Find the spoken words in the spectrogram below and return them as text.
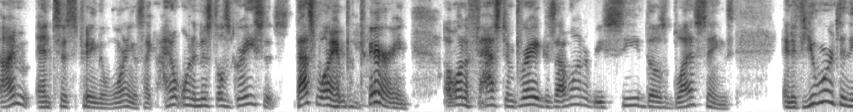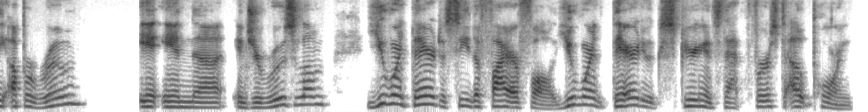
i'm anticipating the warning. It's like i don't want to miss those graces. That's why i'm preparing. Yeah. i want to fast and pray because i want to receive those blessings. And if you weren't in the upper room in in, uh, in jerusalem you weren't there to see the fire fall. You weren't there to experience that first outpouring.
